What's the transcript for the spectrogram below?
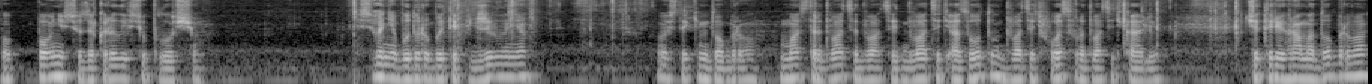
бо повністю закрили всю площу. Сьогодні буду робити підживлення. Ось таким добривом. Мастер 20, 20, 20 азоту, 20 фосфору, 20 калію. 4 грама добрива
